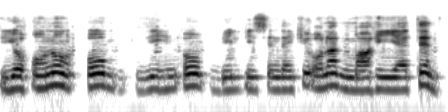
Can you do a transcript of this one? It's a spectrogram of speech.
yok onu o zihin, o bilgisindeki olan mahiyetin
